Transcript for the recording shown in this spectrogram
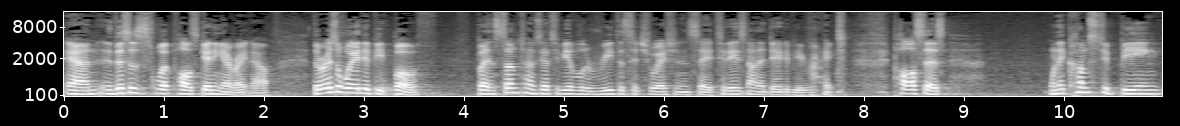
And this is what Paul's getting at right now. There is a way to be both, but sometimes you have to be able to read the situation and say, today's not a day to be right. Paul says, when it comes to being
